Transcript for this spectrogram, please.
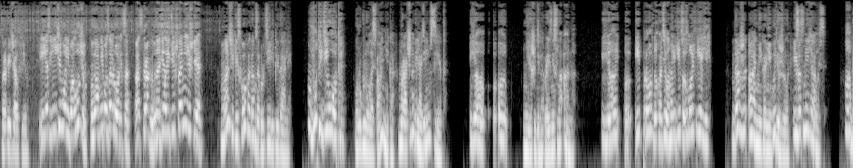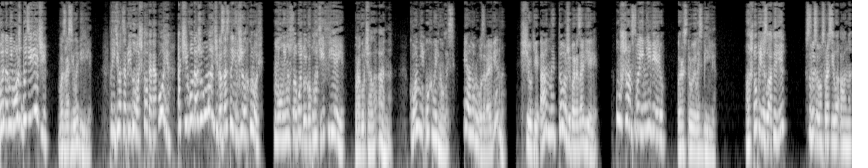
прокричал Финн. И если ничего не получим, вам не поздоровится. От страха вы наделаете штанишки. Мальчики с хохотом закрутили педали. Вот идиоты. Ругнулась Анника, мрачно глядя им вслед. Я, э, Нерешительно произнесла Анна. я э, и правда хотела нарядиться злой феей. Даже Анника не выдержала и засмеялась. Об этом не может быть речи. Возразила Билли. Придется придумать что-то такое, от чего даже у мальчика застынет в жилах кровь. Но у меня с собой только платье феи. Пробурчала Анна. Конни ухмыльнулась. И оно розовое, верно? Щеки Анны тоже порозовели. Ушам своим не верю. Расстроилась Билли. А что привезла ты? С вызовом спросила Анна.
